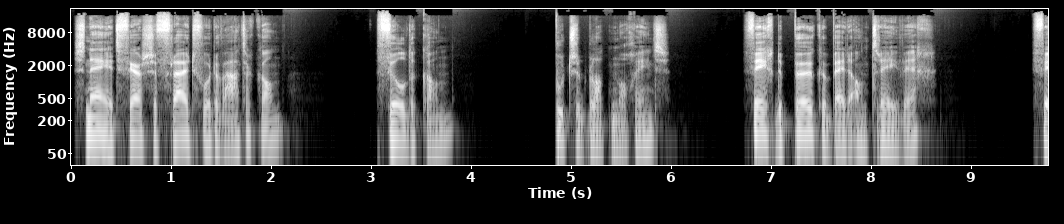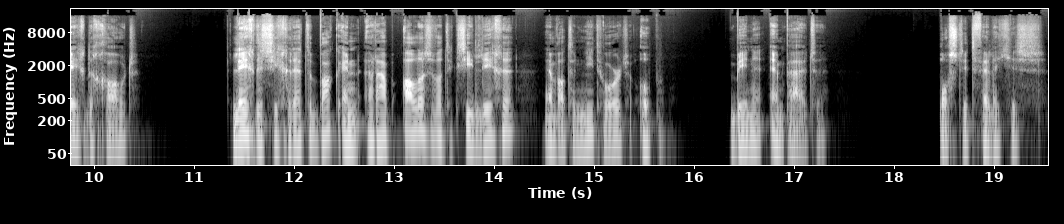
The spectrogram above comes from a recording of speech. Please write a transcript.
Snij het verse fruit voor de waterkan. Vul de kan. Poets het blad nog eens. Veeg de peuken bij de entree weg. Veeg de goot. Leeg de sigarettenbak en raap alles wat ik zie liggen en wat er niet hoort op, binnen en buiten. Post-it velletjes,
